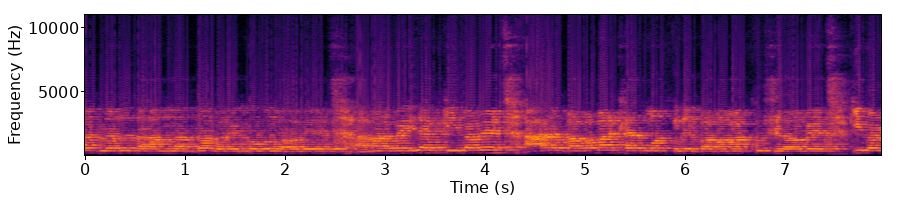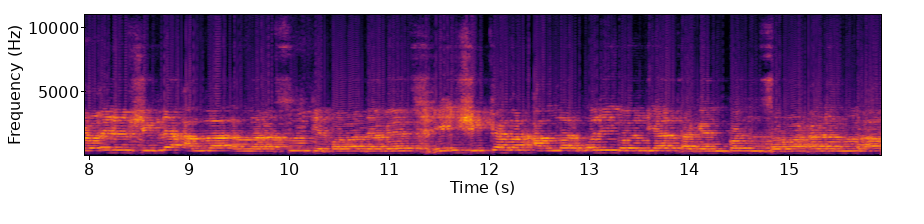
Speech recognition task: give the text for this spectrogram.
রাখলে রোজা আল্লাহর দরবারে কবুল হবে? আমার ভাইরা, কীভাবে আর বাবা মার খেদমত করলে বাবা মা খুশি হবে? কীভাবে ইলম শিখলে আল্লাহ আল্লাহ রাসূলকে পাওয়া যাবে? এই শিক্ষাগণ আল্লাহর ওলিগণ দিয়া থাকেন কোন সুবহানাল্লাহ।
